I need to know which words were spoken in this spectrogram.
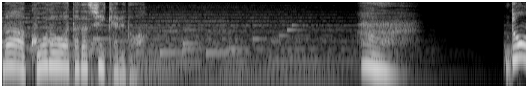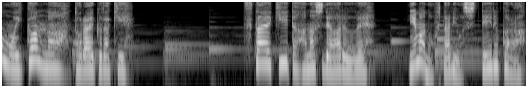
まあ、行動は正しいけれど。ふん。どうもいかんな、トライクだき。伝え聞いた話である上、今の二人を知っているから、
